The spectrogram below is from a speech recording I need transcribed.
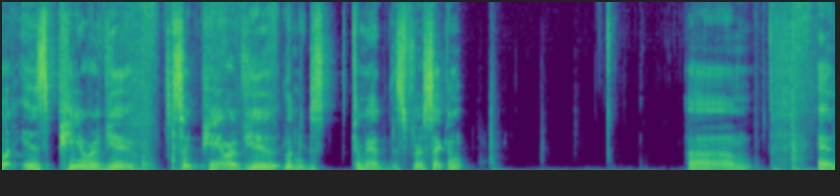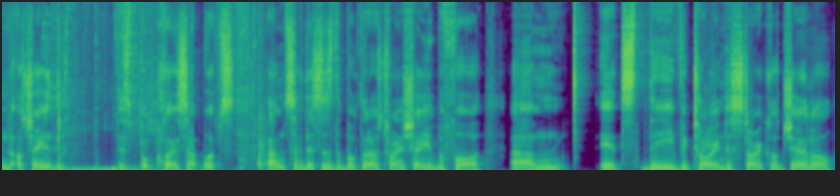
what is peer review? So peer review, let me just come out of this for a second. Um, and I'll show you this, this book close up. Whoops. Um, so this is the book that I was trying to show you before. Um, it's the Victorian Historical Journal,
